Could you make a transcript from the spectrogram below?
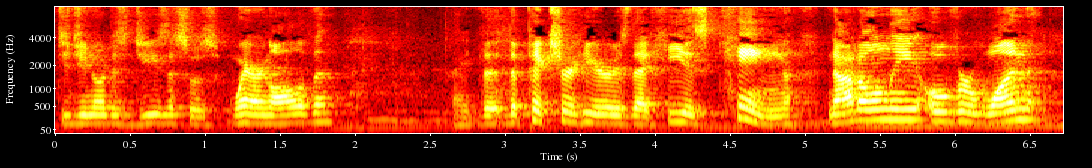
Did you notice Jesus was wearing all of them? Right. The, the picture here is that he is king not only over one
